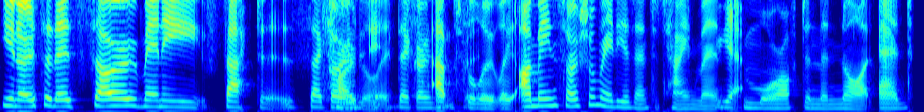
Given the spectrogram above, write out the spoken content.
you know, so there's so many factors that Totally. goes that goes. Absolutely. I mean, social media is entertainment Yeah. more often than not. And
